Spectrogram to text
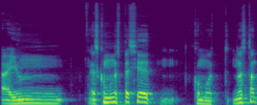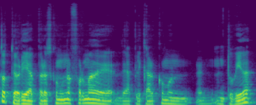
hay un... Es como una especie de... Como, no es tanto teoría, pero es como una forma de, de aplicar como en, tu vida.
